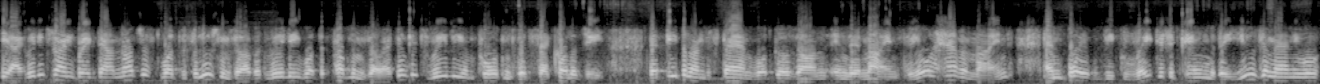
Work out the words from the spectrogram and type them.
Yeah, I really try and break down not just what the solutions are, but really what the problems are. I think it's really important with psychology that people understand what goes on in their minds. We all have a mind, and boy, it would be great if it came with a user manual.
